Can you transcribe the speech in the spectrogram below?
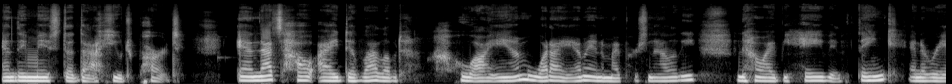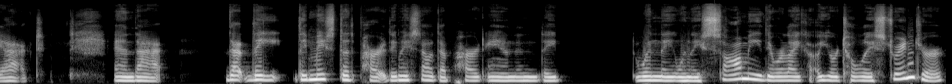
and they missed that huge part. And that's how i developed who i am what i am and my personality and how i behave and think and react. And that that they they missed that part. They missed out that part. And then they when they when they saw me they were like oh, you're totally a stranger.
